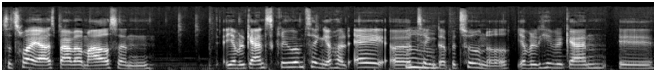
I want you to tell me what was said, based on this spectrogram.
så tror jeg også bare været meget sådan... Jeg vil gerne skrive om ting, jeg holdt af, og mm. ting, der betød noget. Jeg vil helt vildt gerne... Øh,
